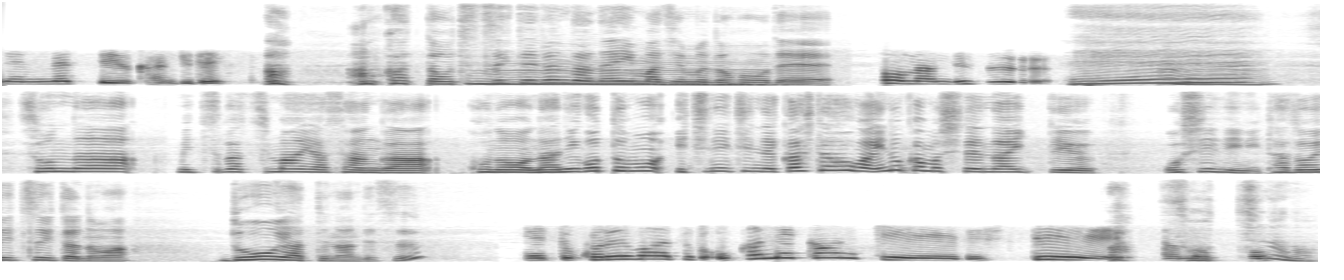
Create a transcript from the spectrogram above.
年目っていう感じです。あよかった。落ち着いてるんだね今事務の方で。そうなんです。え。ーそんなミツバチマンヤさんがこの何事も一日寝かした方がいいのかもしれないっていうお心理にたどり着いたのはどうやってなんです？えっとこれはちょっとお金関係でしてあそっちなの？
